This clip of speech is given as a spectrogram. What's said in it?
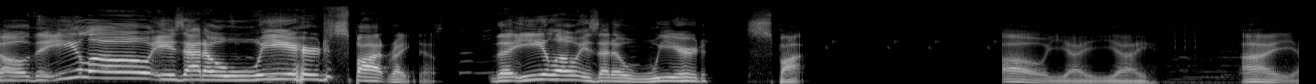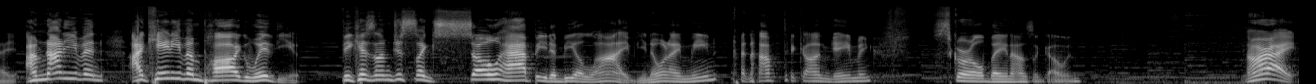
So the Elo is at a weird spot right now. The Elo is at a weird spot. Oh, yay, yay. Ay, ay. I'm not even, I can't even pog with you because I'm just like so happy to be alive. You know what I mean? Panopticon Gaming. Squirrel Bane, how's it going? All right.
